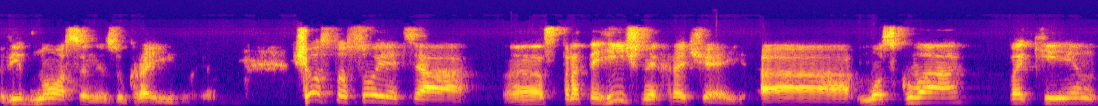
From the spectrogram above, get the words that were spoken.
відносини з Україною. Що стосується стратегічних речей, е, Москва, Пекін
